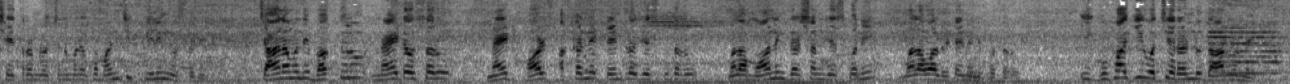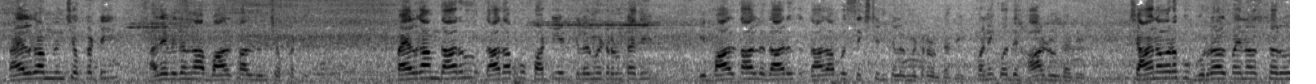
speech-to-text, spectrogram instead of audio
క్షేత్రంలో వచ్చినాము అనే ఒక మంచి ఫీలింగ్ వస్తుంది. చాలామంది భక్తులు నైట్ వస్తారు నైట్ హాల్ట్ అక్కడనే టెంట్లో చేసుకుంటారు మళ్ళీ మార్నింగ్ దర్శనం చేసుకొని మళ్ళీ వాళ్ళు రిటర్న్ వెళ్ళిపోతారు. ఈ గుఫాకి వచ్చే రెండు దారులు ఉన్నాయి. పహల్గాం నుంచి ఒకటి అదేవిధంగా బాల్తాల్ నుంచి ఒకటి. పహల్గాం దారు దాదాపు ఫార్టీ ఎయిట్ కిలోమీటర్ ఉంటుంది. ఈ బాల్తాల్ దారు దాదాపు సిక్స్టీన్ కిలోమీటర్ ఉంటుంది. పని కొద్ది హార్డ్ ఉంటుంది. చాలా వరకు గుర్రాల పైన వస్తారు.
